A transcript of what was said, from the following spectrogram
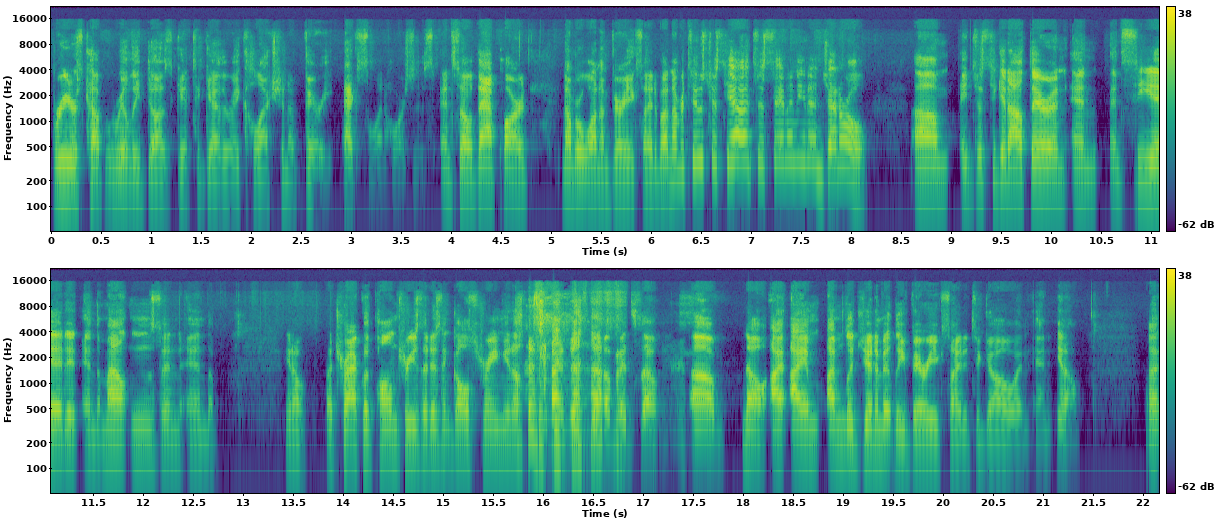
Breeders' Cup really does get together a collection of very excellent horses. And so that part, number one, I'm very excited about. Number two is just, yeah, just Santa Anita in general. Um, just to get out there and and and see it and, and the mountains and and the you know a track with palm trees that isn't Gulfstream, you know this kind of stuff. And so um, no, I, I am I'm legitimately very excited to go and and you know. Uh,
